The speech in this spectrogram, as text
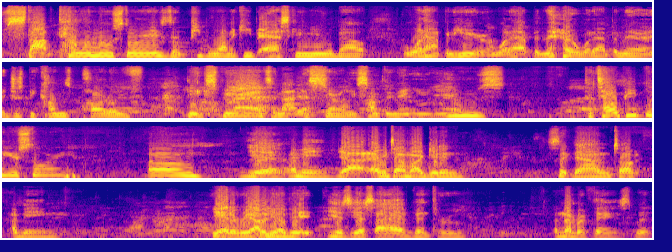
stop telling those stories that people want to keep asking you about well, what happened here or what happened there or what happened there? It just becomes part of the experience and not necessarily something that you use to tell people your story? Um, yeah, I mean, yeah, every time I get in, sit down and talk, I mean, yeah, the reality of it is, yes, I have been through a number of things, but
